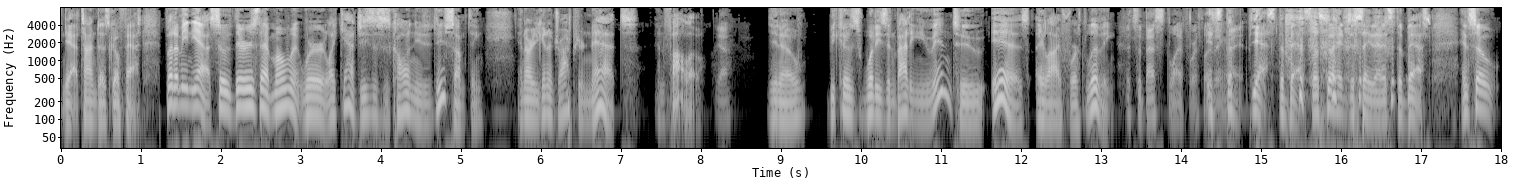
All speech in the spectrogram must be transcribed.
Yeah, time does go fast. But I mean, yeah, so there is that moment where like, yeah, Jesus is calling you to do something. And are you going to drop your nets and follow? Yeah. You know, because what he's inviting you into is a life worth living. It's the best life worth living, it's the, right? yes, the best. Let's go ahead and just say that it's the best. And so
